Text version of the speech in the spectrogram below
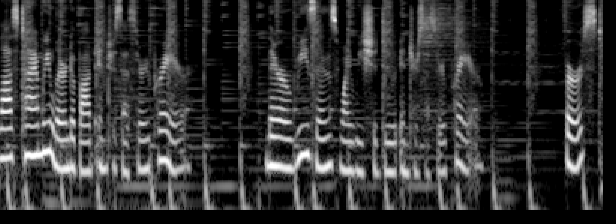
Last time we learned about intercessory prayer. There are reasons why we should do intercessory prayer. First,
